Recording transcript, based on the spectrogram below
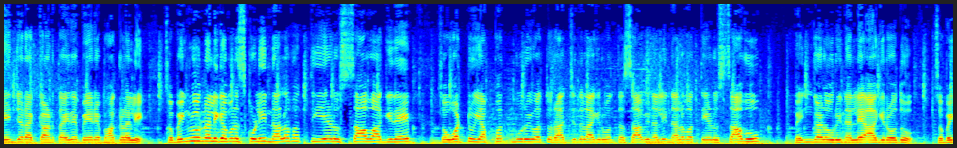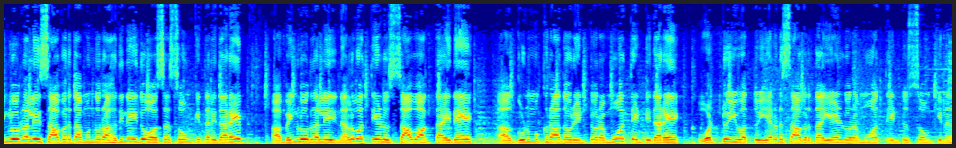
ಡೇಂಜರ್ ಆಗಿ ಕಾಣ್ತಾ ಇದೆ ಬೇರೆ ಭಾಗಗಳಲ್ಲಿ. ಸೊ ಬೆಂಗಳೂರಿನಲ್ಲಿ ಗಮನಿಸ್ಕೊಳ್ಳಿ, ನಲವತ್ತೇಳು ಸಾವಾಗಿದೆ ಸೊ ಒಟ್ಟು ಎಪ್ಪತ್ಮೂರು ಇವತ್ತು ರಾಜ್ಯದಲ್ಲಿ ಆಗಿರುವಂತಹ ಸಾವಿನಲ್ಲಿ ನಲವತ್ತೇಳು ಸಾವು ಬೆಂಗಳೂರಿನಲ್ಲೇ ಆಗಿರೋದು. ಸೊ ಬೆಂಗಳೂರಿನಲ್ಲಿ ಸಾವಿರದ ಮುನ್ನೂರ ಹದಿನೈದು ಹೊಸ ಸೋಂಕಿತರಿದ್ದಾರೆ. ಬೆಂಗಳೂರಿನಲ್ಲಿ ನಲವತ್ತೇಳು ಸಾವು ಆಗ್ತಾ ಇದೆ. ಗುಣಮುಖರಾದವರು ಎಂಟುನೂರ ಮೂವತ್ತೆಂಟಿದ್ದಾರೆ ಒಟ್ಟು ಇವತ್ತು ಎರಡು ಸಾವಿರದ ಏಳ್ನೂರ ಮೂವತ್ತೆಂಟು ಸೋಂಕಿನ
